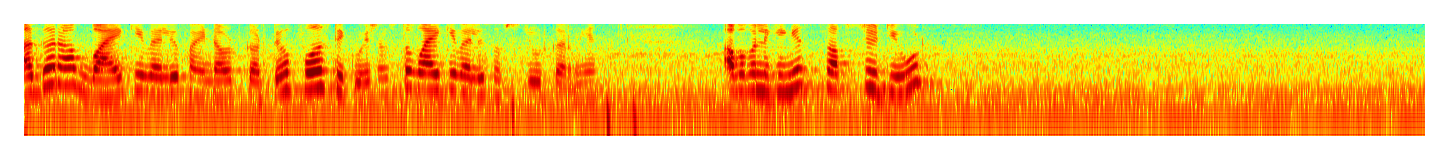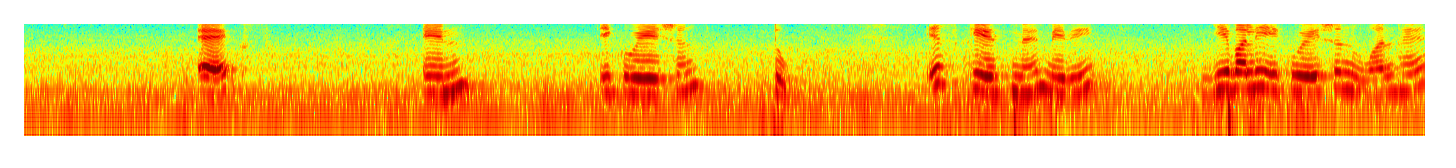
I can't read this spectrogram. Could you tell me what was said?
अगर आप y की वैल्यू फाइंड आउट करते हो फ़र्स्ट इक्वेशन तो y की वैल्यू सब्सटीट्यूट करनी है। अब अपन लिखेंगे substitute x in equation two इस केस में मेरी ये वाली इक्वेशन वन है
